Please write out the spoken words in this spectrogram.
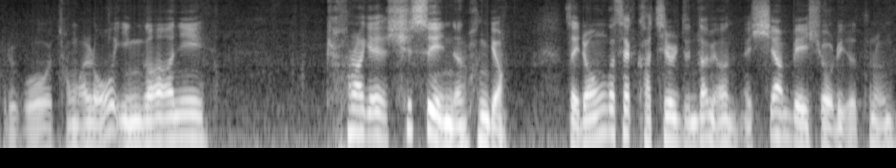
그리고 정말로 인간이 편하게 쉴 수 있는 환경. 자, 이런 것에 가치를 둔다면 시안베이 쇼 리조트는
